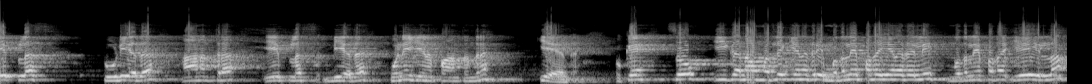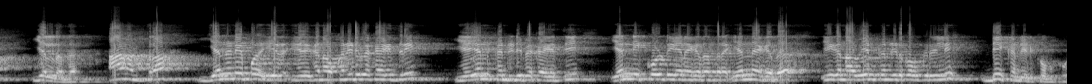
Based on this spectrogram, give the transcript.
ಎ ಪ್ಲಸ್ ಟು ಡಿ ಅದ, ಆ ನಂತರ ಎ ಪ್ಲಸ್ ಬಿ ಅದ, ಕೊನೆಗೆ ಏನಪ್ಪಾ ಅಂತಂದ್ರ ಎ ಅದ. ಓಕೆ ಸೊ ಈಗ ನಾವು ಮೊದಲಿಗೆ ಏನದ್ರಿ? ಮೊದಲನೇ ಪದ ಏನದ ಇಲ್ಲಿ? ಮೊದಲನೇ ಪದ ಎ ಇಲ್ಲ ಎಲ್ ಅದ. ಆ ನಂತರ ಎರಡನೇ ಪದ ಈಗ ನಾವು ಕಂಡುಹಿಡಬೇಕಾಗಿದ್ರಿ ಎ ಎನ್ ಕಂಡಿಡಿಬೇಕಾಗೈತಿ. ಎನ್ ಈಕ್ವಲ್ ಟು ಏನಾಗ್ಯದ ಅಂದ್ರೆ ಎನ್ ಆಗ್ಯದ. ಈಗ ನಾವ್ ಏನ್ ಕಂಡಿಡ್ಕೋಬೇಕ್ರಿ ಇಲ್ಲಿ? ಡಿ ಕಂಡಿಡ್ಕೋಬೇಕು.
